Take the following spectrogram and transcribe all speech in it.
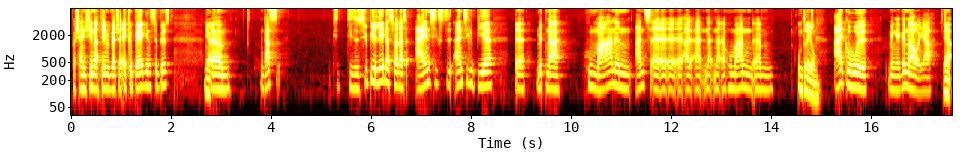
Wahrscheinlich je nachdem, in welcher Ecke Belgiens du bist. Ja. Ähm, und das, die- dieses Jubilee, das war das einzigste, einzige Bier äh, mit einer humanen, Anz äh, äh, äh, äh, einer, einer humanen ähm, Umdrehung. Alkoholmenge, genau, ja. Ja.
